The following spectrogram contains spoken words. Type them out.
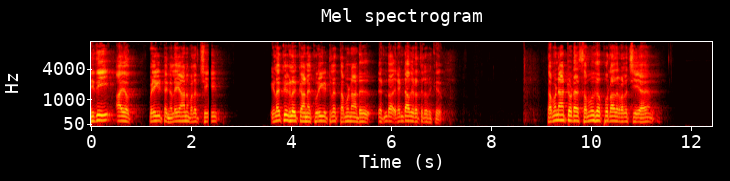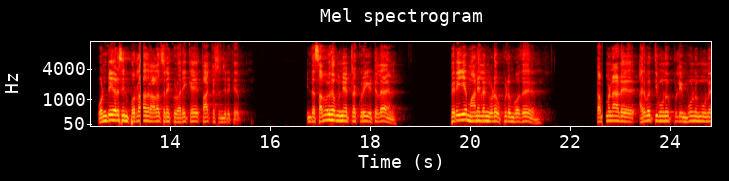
நிதி ஆயோக் வெளியிட்ட நிலையான வளர்ச்சி இலக்குகளுக்கான குறியீட்டில் தமிழ்நாடு ரெண்டா ரெண்டாவது இடத்தில் இருக்கு. தமிழ்நாட்டோட சமூக பொருளாதார வளர்ச்சியை ஒன்றிய அரசின் பொருளாதார ஆலோசனை குழு அறிக்கை தாக்கல் செஞ்சிருக்கு. இந்த சமூக முன்னேற்ற குறியீட்டில் பெரிய மாநிலங்களோட ஒப்பிடும்போது தமிழ்நாடு அறுபத்தி மூணு புள்ளி மூணு மூணு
